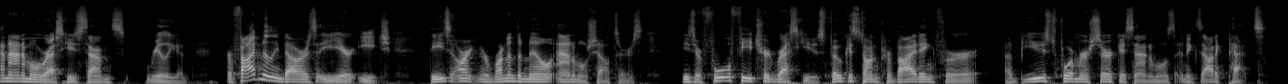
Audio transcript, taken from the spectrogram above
Ten animal rescues sounds really good for five million dollars a year each. These aren't your run-of-the-mill animal shelters. These are full-featured rescues focused on providing for abused former circus animals and exotic pets.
